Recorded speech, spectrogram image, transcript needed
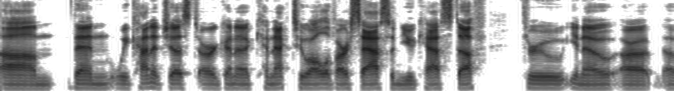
um, then we kind of just are going to connect to all of our SaaS and UCaaS stuff through you know uh, uh,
